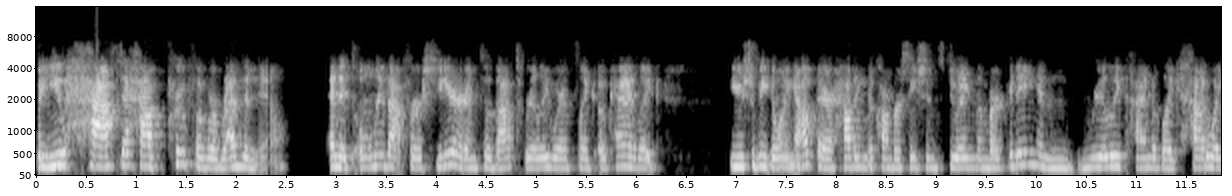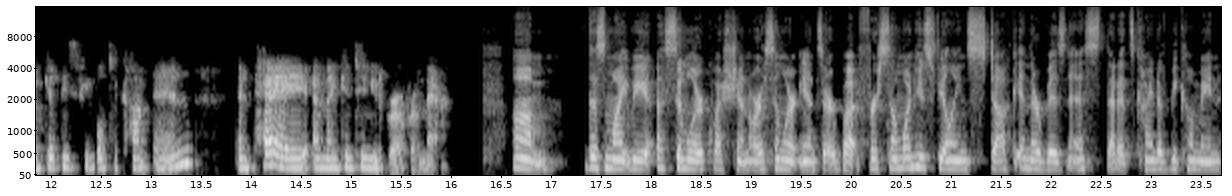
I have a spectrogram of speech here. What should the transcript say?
But you have to have proof of a revenue. And it's only that first year. And so that's really where it's like, okay, like you should be going out there, having the conversations, doing the marketing, and really kind of like, how do I get these people to come in and pay and then continue to grow from there. Um, this might be a similar question or a similar answer, but for someone who's feeling stuck in their business, that it's kind of becoming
